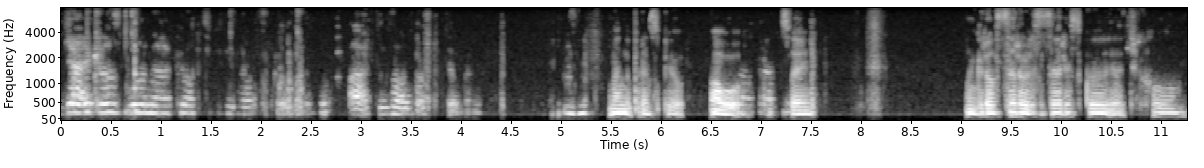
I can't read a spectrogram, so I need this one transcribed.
Я якраз була на кнопці підігнати сковородку. А, ти знала просто ти в мене. У мене, в принципі, а, о, Завтра. цей. Грав сервер з серійською я чехолом.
